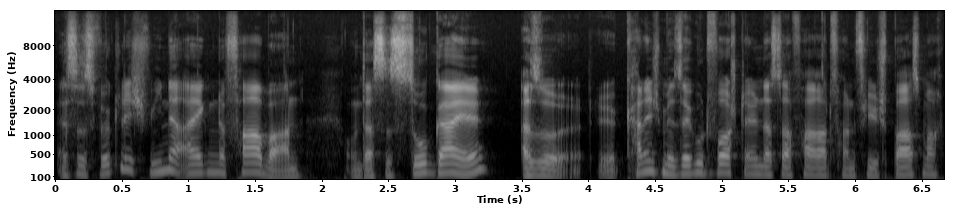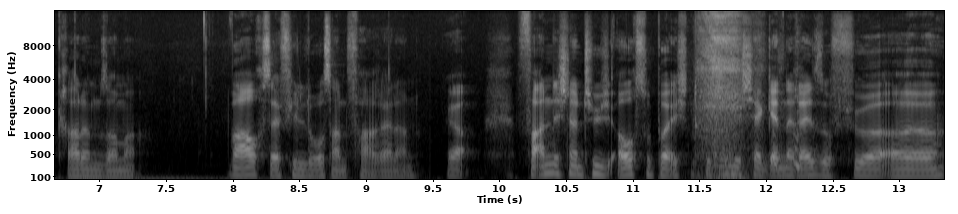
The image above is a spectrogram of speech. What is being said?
es ist wirklich wie eine eigene Fahrbahn. Und das ist so geil. Also äh, kann ich mir sehr gut vorstellen, dass da Fahrradfahren viel Spaß macht, gerade im Sommer. War auch sehr viel los an Fahrrädern. Ja, fand ich natürlich auch super. Ich interessiere mich ja generell so für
